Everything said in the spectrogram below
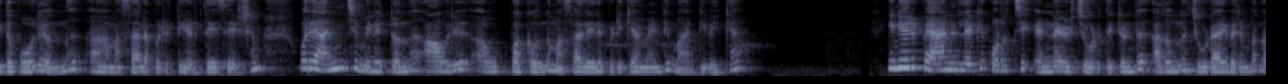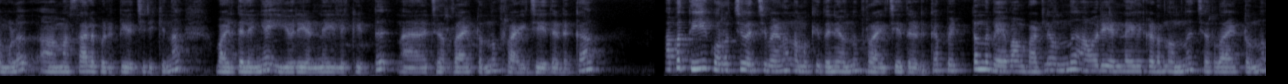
ഇതുപോലെ ഒന്ന് മസാല പുരട്ടി എടുത്ത ശേഷം ഒരു അഞ്ച് മിനിറ്റ് ഒന്ന് ആ ഒരു ഉപ്പൊക്കെ ഒന്ന് മസാലയിൽ പിടിക്കാൻ വേണ്ടി മാറ്റി വയ്ക്കാം ഇനി ഒരു പാനിലേക്ക് കുറച്ച് എണ്ണ ഒഴിച്ചു കൊടുത്തിട്ടുണ്ട്. അതൊന്ന് ചൂടായി വരുമ്പോൾ നമ്മൾ മസാല പുരട്ടി വെച്ചിരിക്കുന്ന വഴുതലങ്ങ ഈ ഒരു എണ്ണയിലേക്ക് ഇട്ട് ചെറുതായിട്ടൊന്ന് ഫ്രൈ ചെയ്തെടുക്കാം. അപ്പോൾ തീ കുറച്ച് വെച്ച് വേണം നമുക്കിതിനെ ഒന്ന് ഫ്രൈ ചെയ്തെടുക്കാം പെട്ടെന്ന് വേവാൻ പാടില്ല. ഒന്ന് ആ ഒരു എണ്ണയിൽ കിടന്നൊന്ന് ചെറുതായിട്ടൊന്ന്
